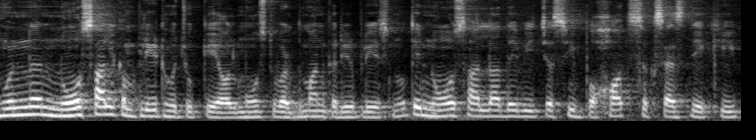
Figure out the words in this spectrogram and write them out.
ਹੁਣ 9 ਸਾਲ ਕੰਪਲੀਟ ਹੋ ਚੁੱਕੇ ਆ ਆਲਮੋਸਟ ਵਰਧਮਾਨ ਕੈਰੀਅਰ ਪਲੇਸ ਨੂੰ ਤੇ 9 ਸਾਲਾਂ ਦੇ ਵਿੱਚ ਅਸੀਂ ਬਹੁਤ ਸਕਸੈਸ ਦੇਖੀ।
